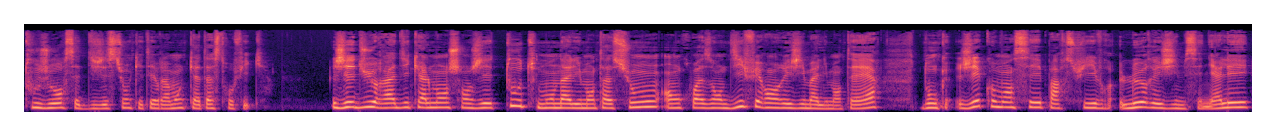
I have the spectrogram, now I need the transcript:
toujours cette digestion qui était vraiment catastrophique. J'ai dû radicalement changer toute mon alimentation en croisant différents régimes alimentaires. Donc j'ai commencé par suivre le régime signalé,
